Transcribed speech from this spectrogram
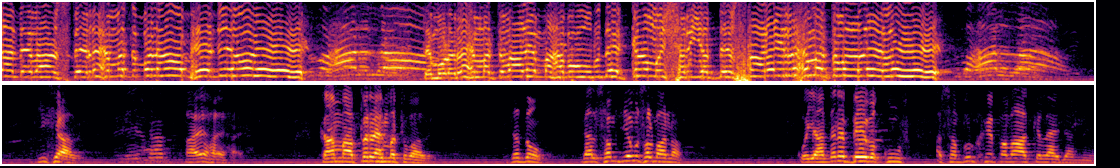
جگہ دے واسطے رحمت بنا بھیجا ہے مڑ رحمت والے محبوب دے کم شریعت دے سارے رحمت والے لے۔ کی خیال؟ ہائے ہائے ہائے۔ کام آپ رحمت والے۔ جدو گل سمجھیے مسلمان کوئی آدھے نا بے وقوف اصا برخے پوا کے لے جانے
